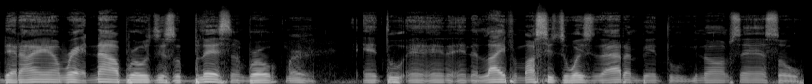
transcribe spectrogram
that I am right now, bro, is just a blessing, bro. Right. and through in, in, in the life and my situations that I done been through. You know what I'm saying? So,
